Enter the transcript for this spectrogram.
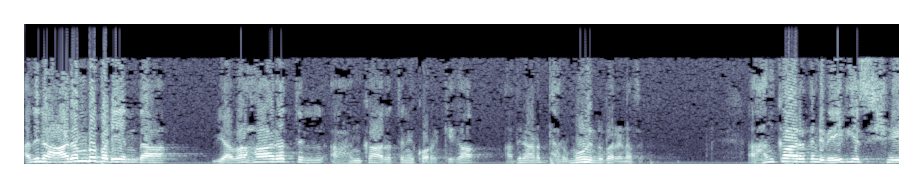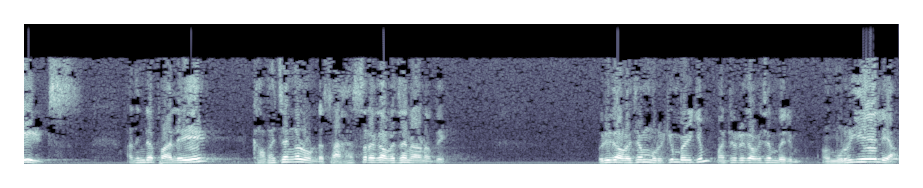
അതിന് ആരംഭപടി എന്താ? വ്യവഹാരത്തിൽ അഹങ്കാരത്തിനെ കുറയ്ക്കുക. അതിനാണ് ധർമ്മം എന്ന് പറയുന്നത് അഹങ്കാരത്തിന്റെ വേരിയസ് ഷെയ്ഡ്സ് അതിന്റെ പല കവചങ്ങളുണ്ട്. സഹസ്ര കവചനാണത് ഒരു കവചം മുറിക്കുമ്പോഴേക്കും മറ്റൊരു കവചം വരും. അത് മുറിയേല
